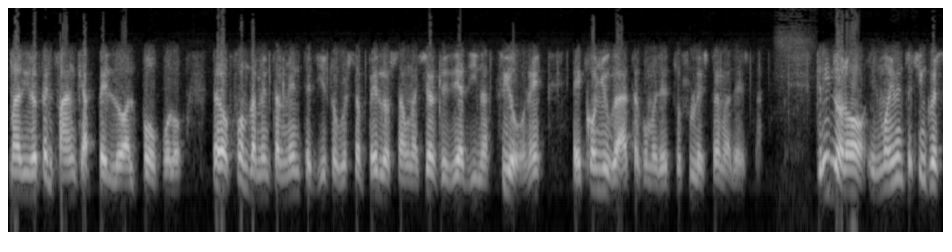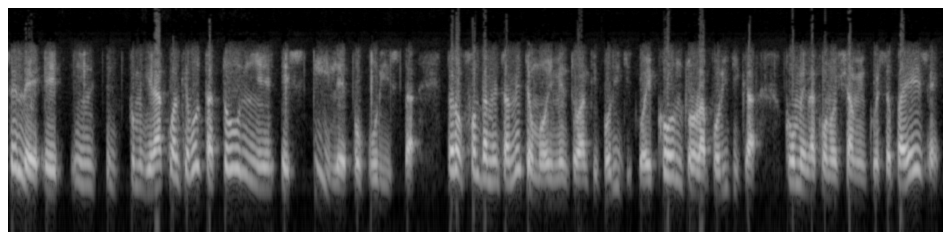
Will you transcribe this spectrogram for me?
Marine Le Pen fa anche appello al popolo, però fondamentalmente dietro questo appello sta una certa idea di nazione e coniugata, come detto, sull'estrema destra. Grillo no, il Movimento 5 Stelle è, in, in, come dire, ha qualche volta toni e, e stile populista, però fondamentalmente è un movimento antipolitico, è contro la politica come la conosciamo in questo Paese,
